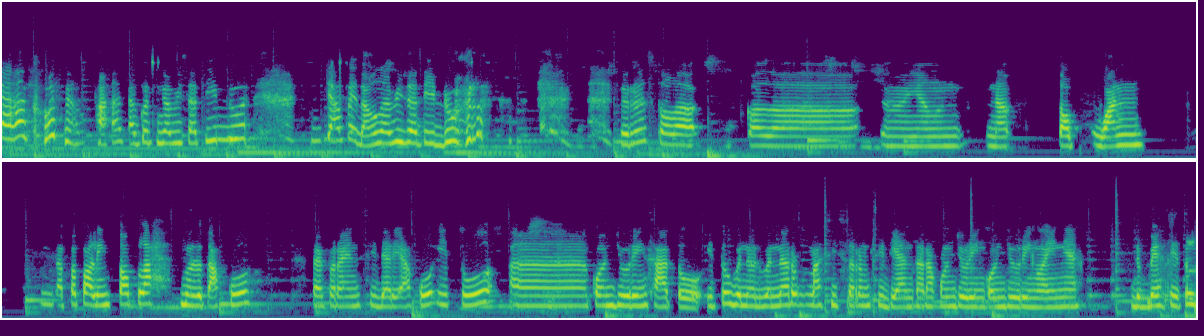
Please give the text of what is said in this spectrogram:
takut. Apa? Takut nggak bisa tidur. Capek tau nggak bisa tidur. Terus kalau kalau uh, yang top one apa paling top lah menurut aku referensi dari aku itu uh, Conjuring satu. Itu benar-benar masih serem sih di antara Conjuring Conjuring lainnya. The best itu.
